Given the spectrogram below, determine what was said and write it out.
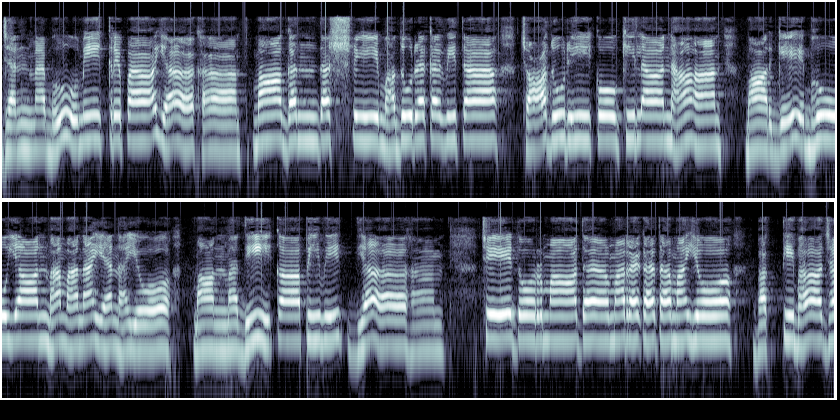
जन्मभूमि कृपायाः। मा गन्धश्रीमधुरकविता चादुरी कोकिलानां। मार्गे भूयान्मम नयनयो। मान्मदी कापि विद्याः भक्तिभाजाम्बवाब्धौ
